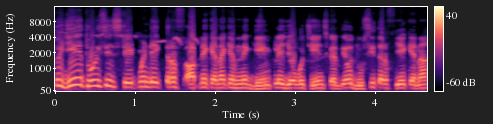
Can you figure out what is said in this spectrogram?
तो ये थोड़ी सी स्टेटमेंट एक तरफ़ आपने कहना कि हमने गेम प्ले जो वो चेंज कर दिया, और दूसरी तरफ़ ये कहना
